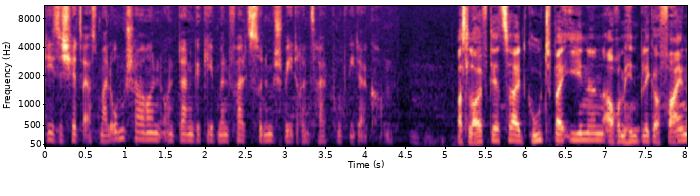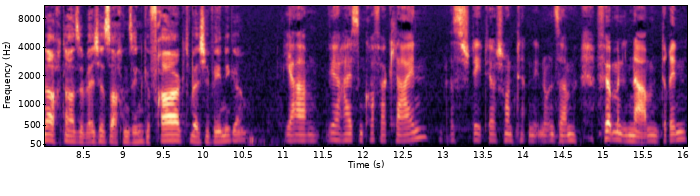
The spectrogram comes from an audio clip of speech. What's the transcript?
die sich jetzt erstmal umschauen und dann gegebenenfalls zu einem späteren Zeitpunkt wiederkommen. Was läuft derzeit gut bei Ihnen, auch im Hinblick auf Weihnachten? Also welche Sachen sind gefragt, welche weniger? Ja, wir heißen Koffer Klein. Das steht ja schon in unserem Firmennamen drin.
